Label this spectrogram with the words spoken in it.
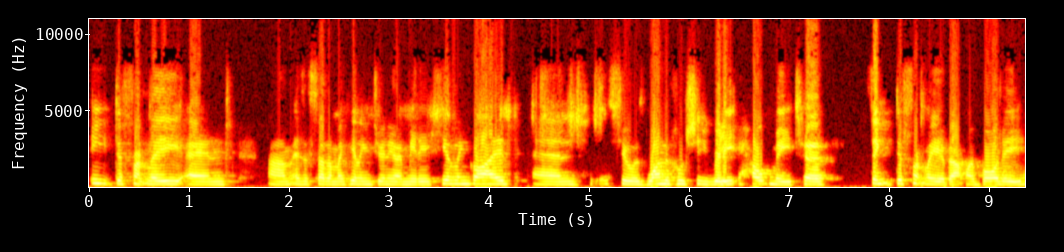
eat differently and um, as I started my healing journey, I met a healing guide, and she was wonderful. She really helped me to think differently about my body,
